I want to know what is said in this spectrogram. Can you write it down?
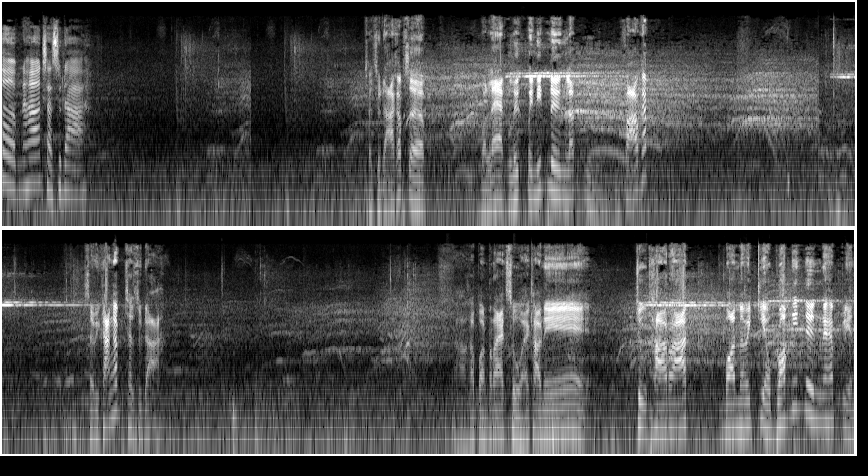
เสิร์ฟนะคะสัตสุดาชันสุดาครับเสิร์ฟบอลแรกลึกไปนิดนึงแล้วอืมฟาวล์ครับเสิร์ฟอีกครั้งครับชันสุดาเอาครับบอลแรกสวยคราวนี้ จุธารัตน์บอลมันไปเกี่ยวบล็อกนิดนึงนะครับ เปลี่ยน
